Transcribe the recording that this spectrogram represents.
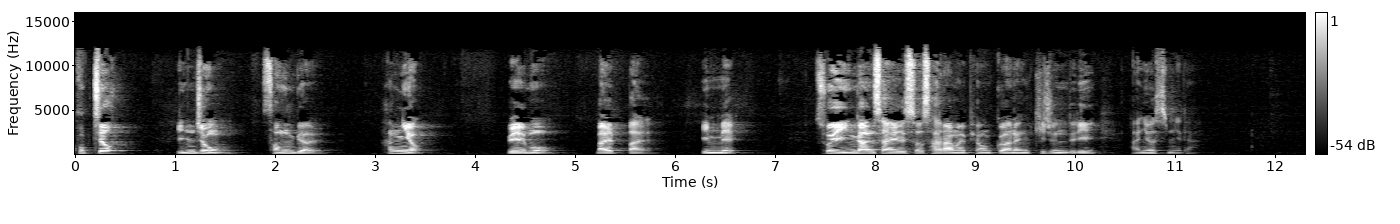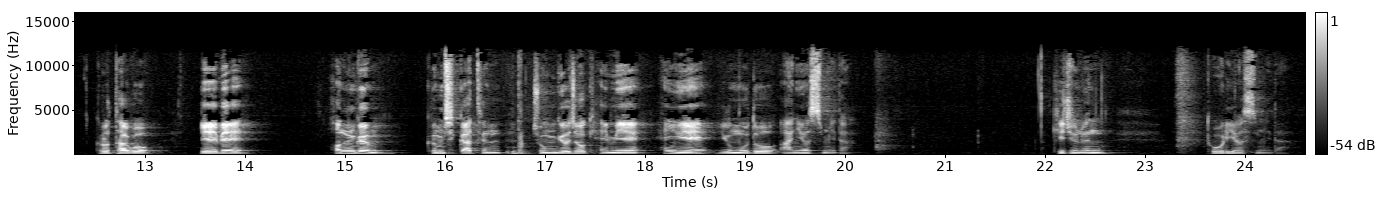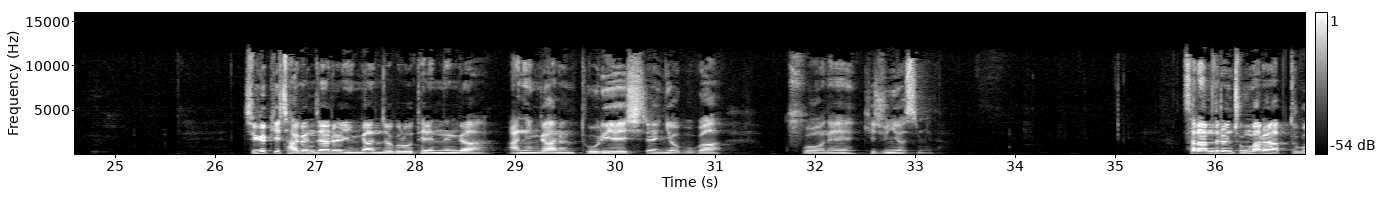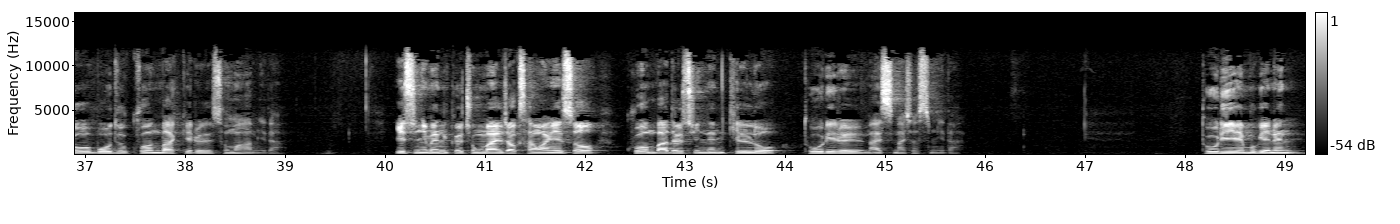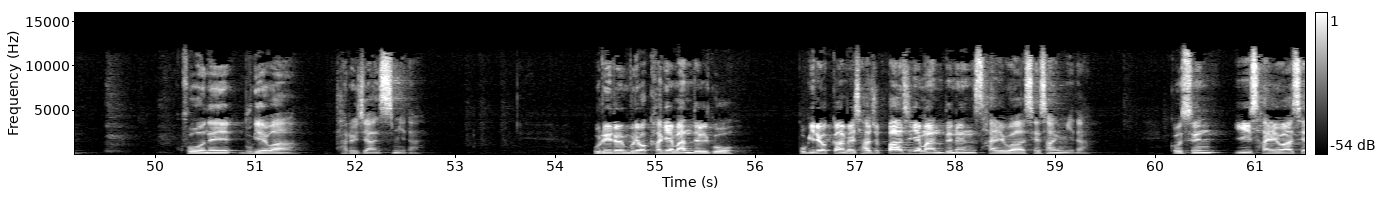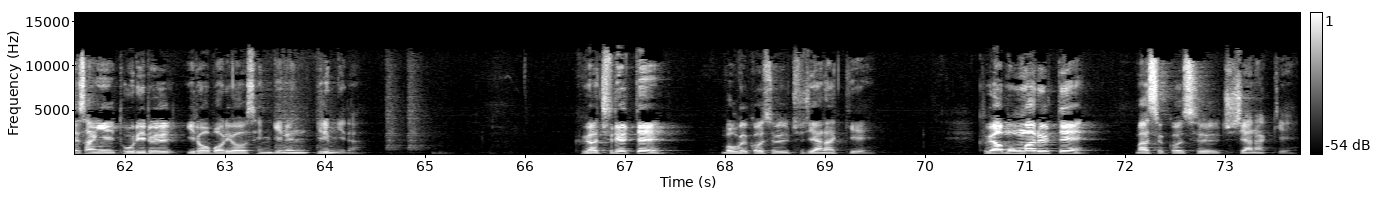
국적, 인종, 성별, 학력, 외모, 말빨, 인맥, 소위 인간사에서 사람을 평가하는 기준들이 아니었습니다. 그렇다고 예배, 헌금, 금식 같은 종교적 행위의, 행위의 유무도 아니었습니다. 기준은 돌이었습니다. 지극히 작은 자를 인간적으로 대했는가 아닌가 하는 도리의 실행 여부가 구원의 기준이었습니다. 사람들은 종말을 앞두고 모두 구원받기를 소망합니다. 예수님은 그 종말적 상황에서 구원받을 수 있는 길로 도리를 말씀하셨습니다. 도리의 무게는 구원의 무게와 다르지 않습니다. 우리를 무력하게 만들고 무기력감에 자주 빠지게 만드는 사회와 세상입니다. 그것은 이 사회와 세상이 도리를 잃어버려 생기는 일입니다. 그가 줄일 때 먹을 것을 주지 않았기에, 그가 목마를 때 마실 것을 주지 않았기에,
